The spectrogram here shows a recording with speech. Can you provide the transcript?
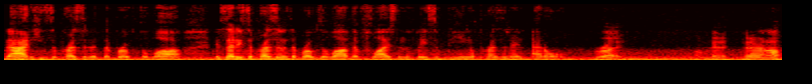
that he's a president that broke the law. It's that he's a president that broke the law that flies in the face of being a president at all. Right. Okay. Fair enough.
